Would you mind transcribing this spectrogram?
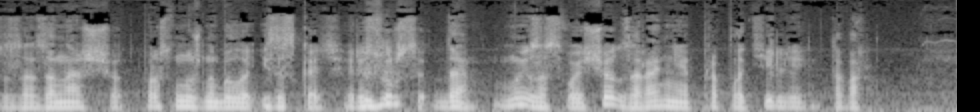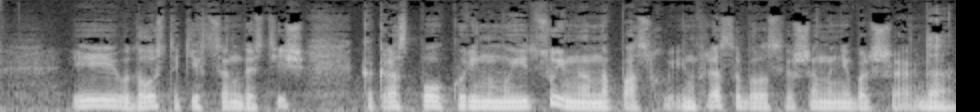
за, за наш счет. Просто нужно было изыскать ресурсы. Угу. Да, мы за свой счет заранее проплатили товар. И удалось таких цен достичь. Как раз по куриному яйцу именно на Пасху инфляция была совершенно небольшая. Да.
